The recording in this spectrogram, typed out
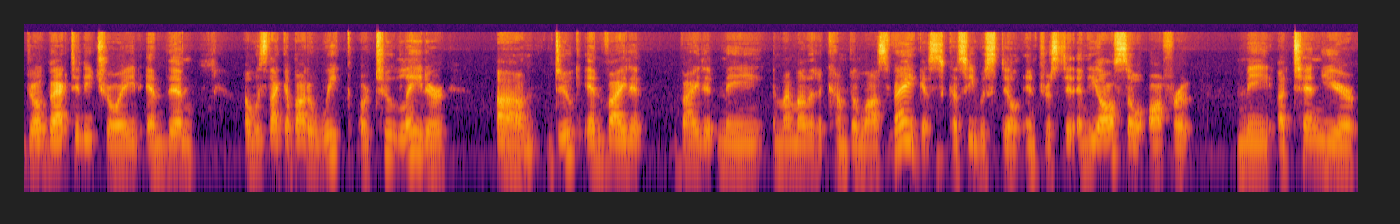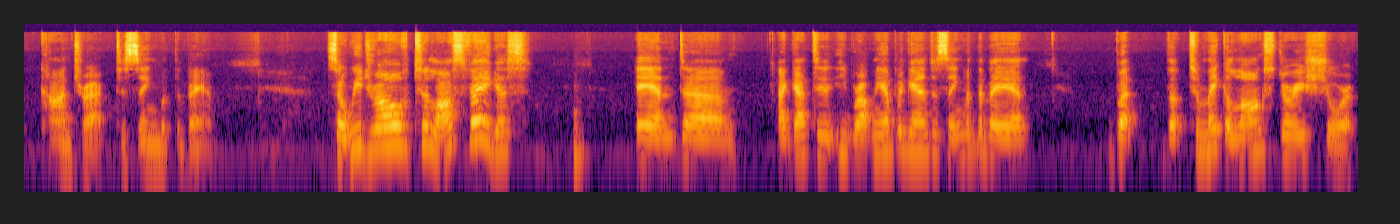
drove back to Detroit, and then it was like about a week or two later. Um, Duke invited invited me and my mother to come to Las Vegas because he was still interested. And he also offered me a 10 year contract to sing with the band. So we drove to Las Vegas and um, I got to, he brought me up again to sing with the band. But the, to make a long story short,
